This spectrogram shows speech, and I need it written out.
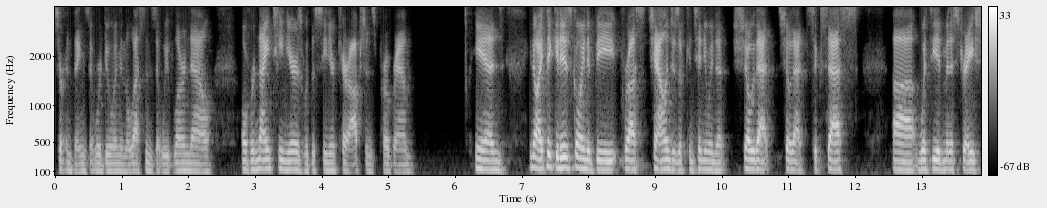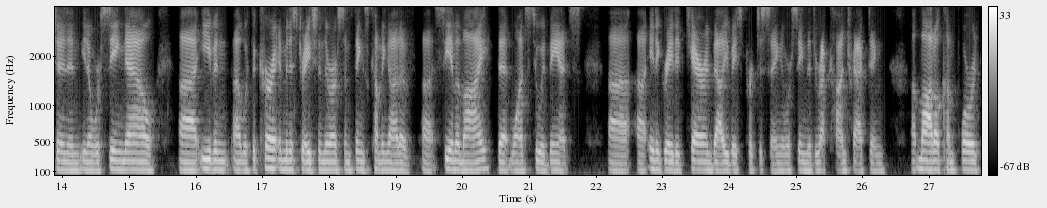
certain things that we're doing and the lessons that we've learned now over 19 years with the senior care options program. And you know i think it is going to be for us challenges of continuing to show that show that success uh, with the administration. And you know we're seeing now uh, even uh, with the current administration there are some things coming out of uh, cmmi that wants to advance uh, uh, integrated care and value-based purchasing. And we're seeing the direct contracting model come forward.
